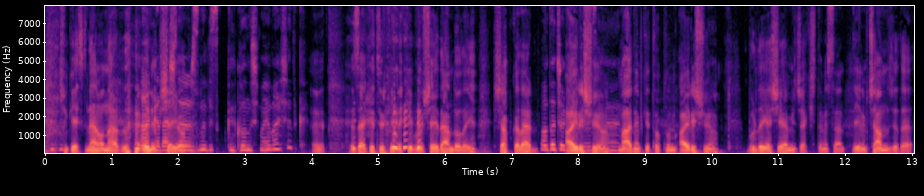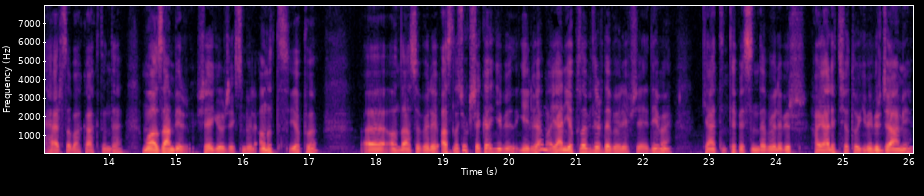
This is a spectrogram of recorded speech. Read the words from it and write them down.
Çünkü eskiden onlarda öyle bir Arkadaşlar şey yok. arasında biz konuşmaya başladık. Evet. Özellikle Türkiye'deki bu şeyden dolayı şapkalar ayrışıyor. enteresan, evet. Madem ki toplum ayrışıyor. Burada yaşayamayacak işte mesela diyelim Çamlıca'da her sabah kalktığında muazzam bir şey göreceksin böyle anıt yapı. Ee, ondan sonra böyle aslında çok şaka gibi geliyor ama yani yapılabilir de böyle bir şey değil mi? Kentin tepesinde böyle bir hayalet şato gibi bir cami.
